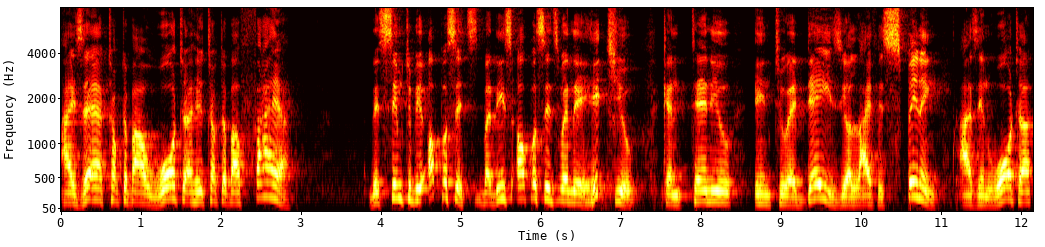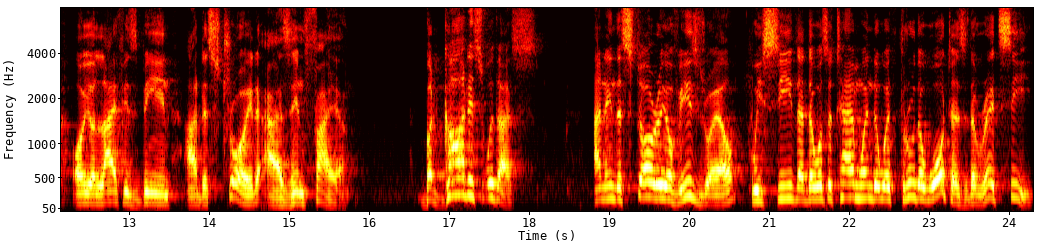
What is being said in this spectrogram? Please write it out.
Isaiah talked about water, he talked about fire. They seem to be opposites, but these opposites, when they hit you, can turn you into a daze. Your life is spinning, as in water, or your life is being uh, destroyed, as in fire. But God is with us. And in the story of Israel, we see that there was a time when they were through the waters, the Red Sea,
